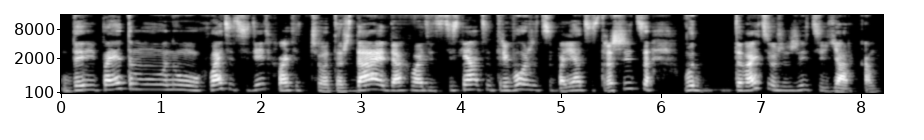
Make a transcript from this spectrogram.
Да и поэтому, ну, хватит сидеть, хватит чего-то ждать, да, хватит стесняться, тревожиться, бояться, страшиться. Вот давайте уже жить ярко.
